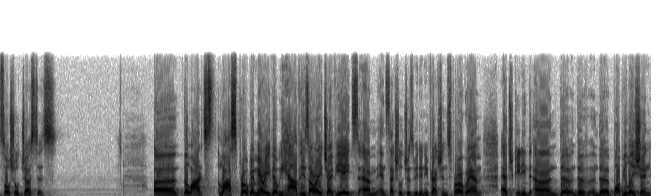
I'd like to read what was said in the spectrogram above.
social justice. Uh, the last, last program area that we have is our HIV AIDS um, and sexual transmitted infections program, educating uh, the, the, the population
